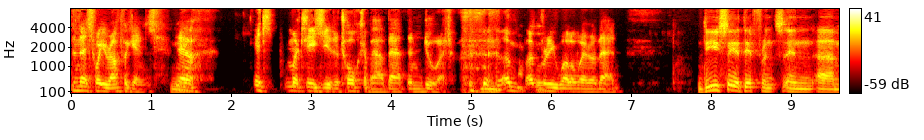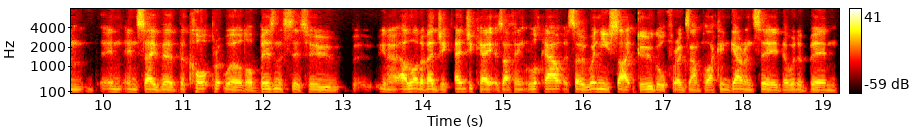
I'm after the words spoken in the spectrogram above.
Then that's what you're up against. Yeah. Now, it's much easier to talk about that than do it. Mm, I'm, I'm pretty well aware of that. Do you see a difference in um, in in say the the corporate world or businesses who you know a lot of edu- educators I think look out? So when you cite Google for example I can guarantee there would have been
